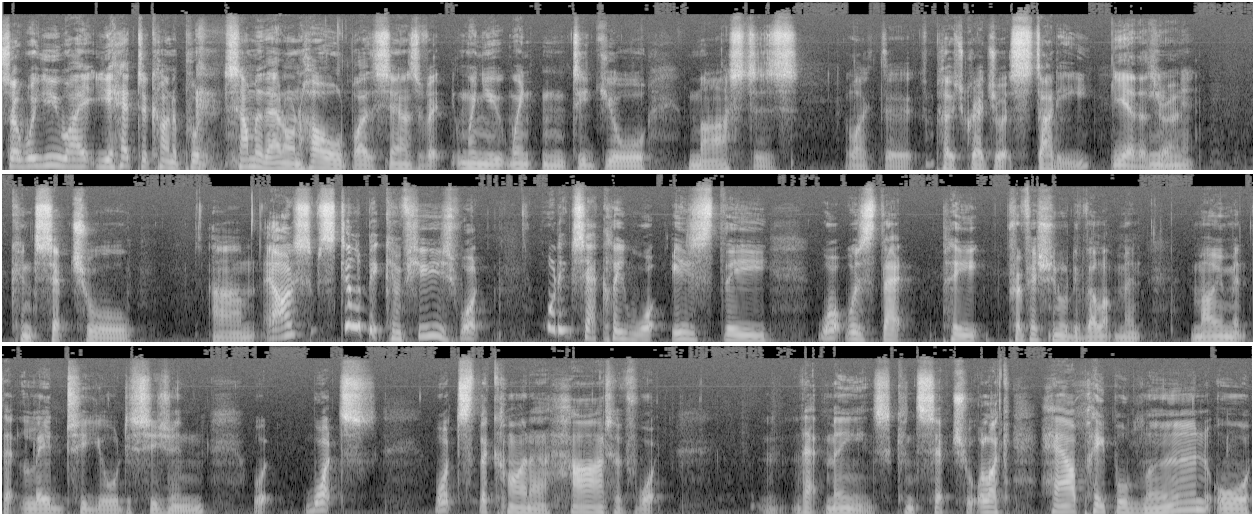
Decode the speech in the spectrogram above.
So were you you had to kind of put some of that on hold by the sounds of it when you went and did your masters, like the postgraduate study. Yeah, that's in right. Conceptual. Um, I was still a bit confused. What what exactly what is the what was that P, professional development moment that led to your decision? What what's what's the kind of heart of what that means conceptual like how people learn or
